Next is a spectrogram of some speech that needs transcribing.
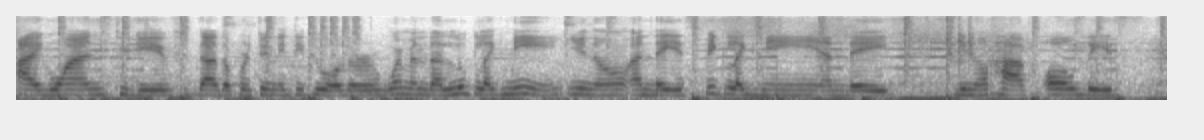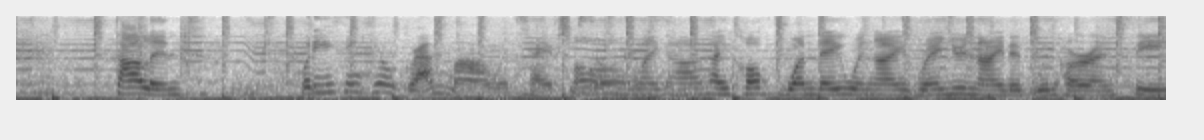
I want to give that opportunity to other women that look like me, you know, and they speak like me, and they, you know, have all this talent what do you think your grandma would say if she oh saw this? Oh my God, I hope one day when I reunited with her and see,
